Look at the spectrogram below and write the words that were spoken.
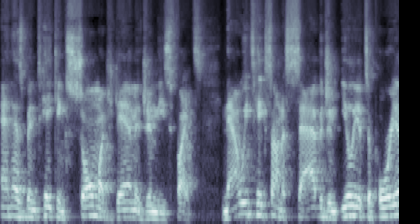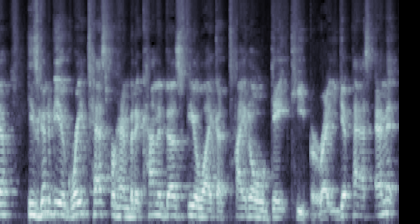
and has been taking so much damage in these fights. Now he takes on a savage and Ilia Topuria. He's going to be a great test for him, but it kind of does feel like a title gatekeeper, right? You get past Emmett,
